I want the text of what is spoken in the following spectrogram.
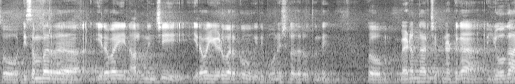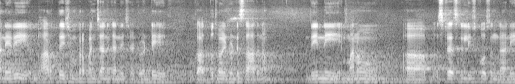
సో డిసెంబర్ ఇరవై నాలుగు నుంచి ఇరవై ఏడు వరకు ఇది భువనేశ్వర్లో జరుగుతుంది. సో మేడం గారు చెప్పినట్టుగా యోగా అనేది భారతదేశం ప్రపంచానికి అందించినటువంటి ఒక అద్భుతమైనటువంటి సాధనం. దీన్ని మనం స్ట్రెస్ రిలీఫ్ కోసం కానీ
